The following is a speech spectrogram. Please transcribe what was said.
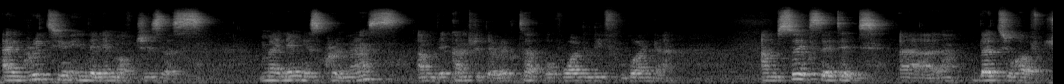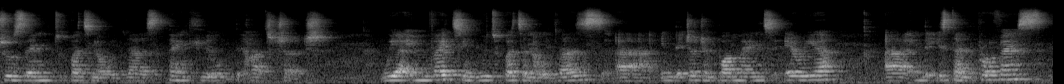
I greet you in the name of Jesus. My name is Clemence. I'm the country director of World Relief Rwanda. I'm so excited uh, that you have chosen to partner with us. Thank you, the Heart Church. We are inviting you to partner with us uh, in the church empowerment area uh, in the Eastern Province,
